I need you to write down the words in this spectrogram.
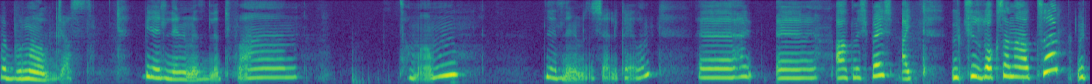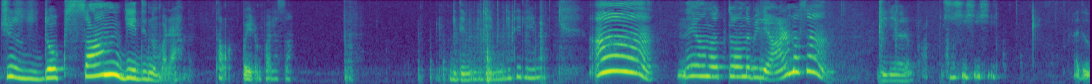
ve bunu alacağız. Biletlerimiz lütfen. Tamam. Biletlerimizi şöyle koyalım. Ee, e, 65 ay 396 397 numara. Tamam buyurun parası. Gidelim gidelim gidelim. Aa, ne unuttuğunu biliyor musun? Biliyorum. Hadi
